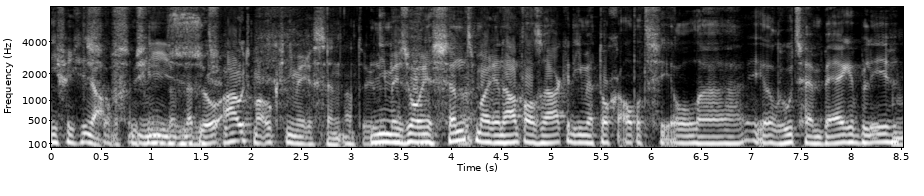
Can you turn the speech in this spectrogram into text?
niet vergis. Ja, of misschien niet zo oud, maar ook niet meer recent natuurlijk. Niet meer zo recent, maar een aantal zaken die mij toch altijd heel, eh, heel goed zijn bijgebleven.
